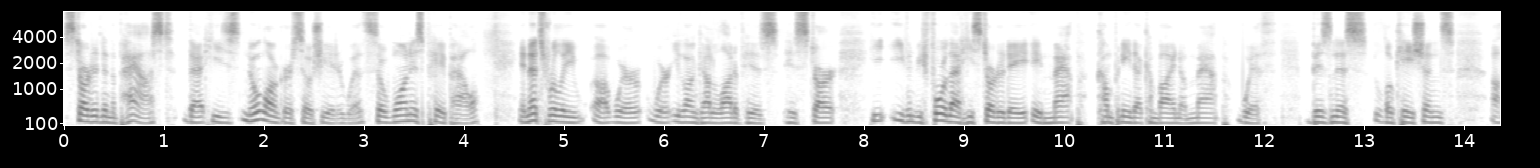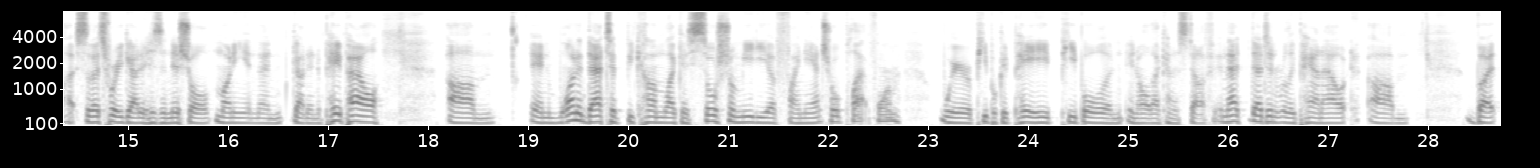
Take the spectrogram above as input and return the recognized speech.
started in the past that he's no longer associated with. So one is PayPal, and that's really uh, where where Elon got a lot of his his start. He even before that he started a, a map company that combined a map with business locations. Uh, so that's where he got his initial money, and then got into PayPal. Um, and wanted that to become like a social media financial platform where people could pay people and, and all that kind of stuff. And that, that didn't really pan out. Um, but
